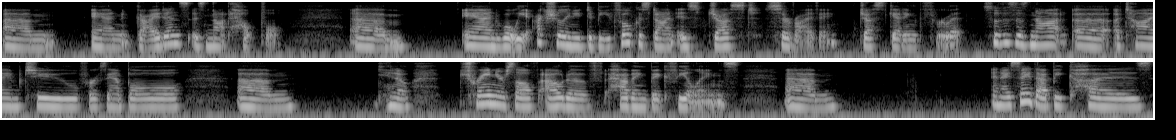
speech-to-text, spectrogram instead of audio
um, and guidance is not helpful. Um, and what we actually need to be focused on is just surviving just getting through it. So this is not a, a time to for example um, you know train yourself out of having big feelings. Um, and I say that because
